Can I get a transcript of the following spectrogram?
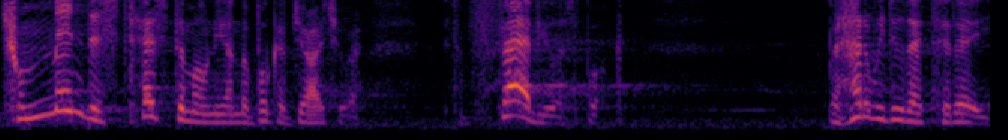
tremendous testimony on the book of Joshua. It's a fabulous book. But how do we do that today?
